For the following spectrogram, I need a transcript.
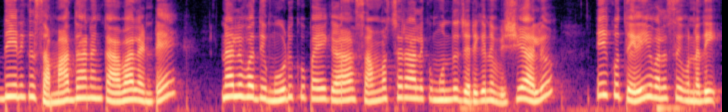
దీనికి సమాధానం కావాలంటే నలువది మూడుకు పైగా సంవత్సరాలకు ముందు జరిగిన విషయాలు నీకు తెలియవలసి ఉన్నది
